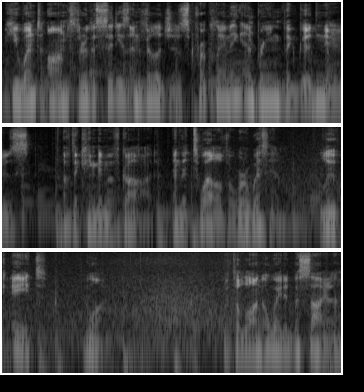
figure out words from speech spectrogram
he went on through the cities and villages, proclaiming and bringing the good news of the kingdom of God, and the twelve were with him. Luke 8 1. With the long awaited Messiah,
